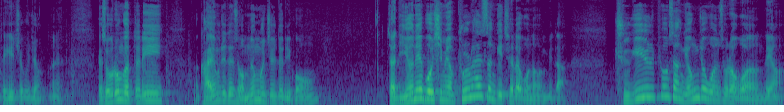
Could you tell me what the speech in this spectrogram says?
되겠죠, 그죠? 네. 그래서 이런 것들이 가해물이 될 수 없는 물질들이고, 자 니은에 보시면 불활성 기체라고 나옵니다. 주기율표상 영적 원소라고 하는데요.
